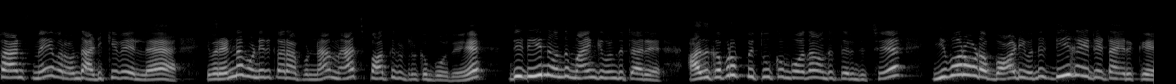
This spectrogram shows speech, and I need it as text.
ஃபேன்ஸுமே இவரை வந்து அடிக்கவே இல்லை. இவர் என்ன பண்ணியிருக்காரு அப்படின்னா மேட்ச் பார்த்துக்கிட்டு இருக்கும்போது திடீர்னு வந்து மயங்கி விழுந்துட்டாரு. அதுக்கப்புறம் போய் தூக்கும் போது தான் வந்து தெரிஞ்சிச்சு இவரோட பாடி வந்து டீஹைட்ரேட் ஆயிருக்கு.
